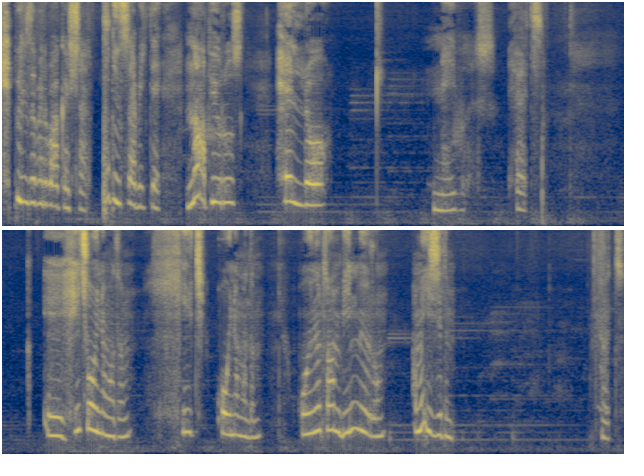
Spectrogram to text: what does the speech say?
Hepinize merhaba arkadaşlar. Bugün sizlerle birlikte ne yapıyoruz? Hello Neighbor. Evet. Ee, hiç oynamadım. Hiç oynamadım. Oyunu tam bilmiyorum ama izledim. Evet.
